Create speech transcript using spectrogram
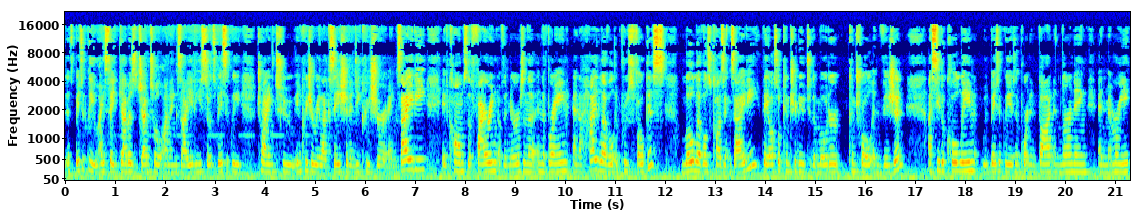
it's basically i say gaba's gentle on anxiety. So it's basically trying to increase your relaxation and decrease your anxiety. It calms the firing of the nerves in the in the brain and a high level improves focus. Low levels cause anxiety. They also contribute to the motor control and vision. Acetylcholine basically is important in thought and learning and memory.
